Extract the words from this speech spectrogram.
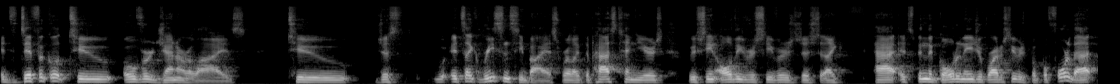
it's difficult to overgeneralize to just it's like recency bias where like the past 10 years we've seen all these receivers just like ha- it's been the golden age of wide receivers but before that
